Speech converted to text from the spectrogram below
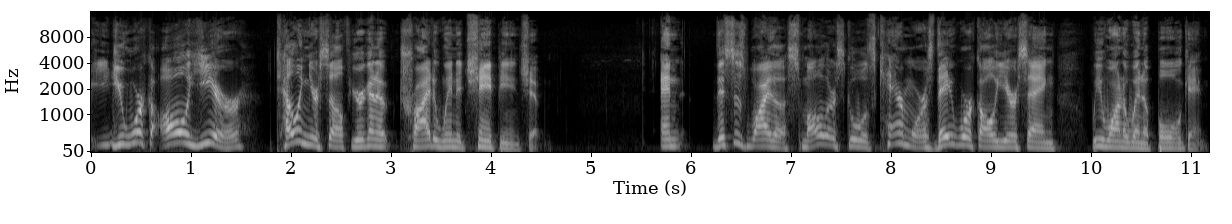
you work all year telling yourself you're going to try to win a championship. And this is why the smaller schools care more is they work all year saying we want to win a bowl game.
